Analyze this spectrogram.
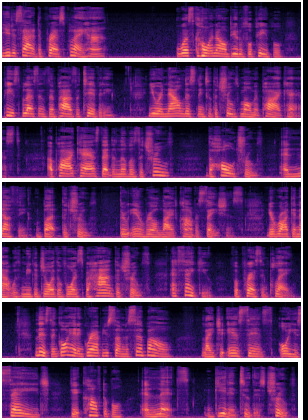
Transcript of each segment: You decided to press play, huh? What's going on, beautiful people? Peace, blessings, and positivity. You are now listening to the Truth Moment podcast, a podcast that delivers the truth, the whole truth, and nothing but the truth through in real life conversations. You're rocking out with Mika Joy, the voice behind the truth, and thank you for pressing play. Listen, go ahead and grab you something to sip on, light your incense or your sage, get comfortable, and let's get into this truth.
